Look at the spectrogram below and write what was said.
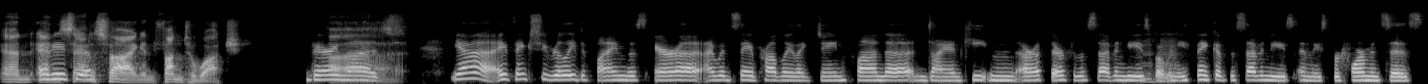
and and satisfying and fun to watch. Very Uh, much. Yeah, I think she really defined this era. I would say probably like Jane Fonda and Diane Keaton are up there for the 70s. But Mm-hmm. when you think of the 70s and these performances,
